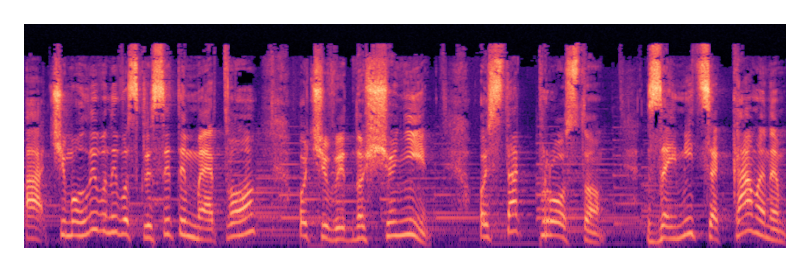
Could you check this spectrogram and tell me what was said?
А чи могли вони воскресити мертвого? Очевидно, що ні. Ось так просто. Займіться каменем,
